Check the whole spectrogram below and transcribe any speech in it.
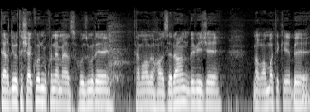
تقدیر و تشکر می‌کنم از حضور تمام حاضران به ویژه مقاماتی که به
